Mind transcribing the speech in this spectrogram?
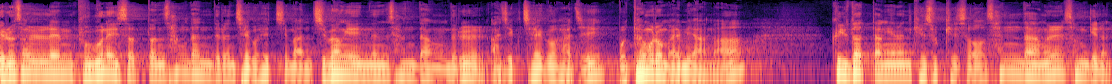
예루살렘 부근에 있었던 상단들은 제거했지만 지방에 있는 상당들을 아직 제거하지 못함으로 말미암아 그 유다 땅에는 계속해서 산당을 섬기는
